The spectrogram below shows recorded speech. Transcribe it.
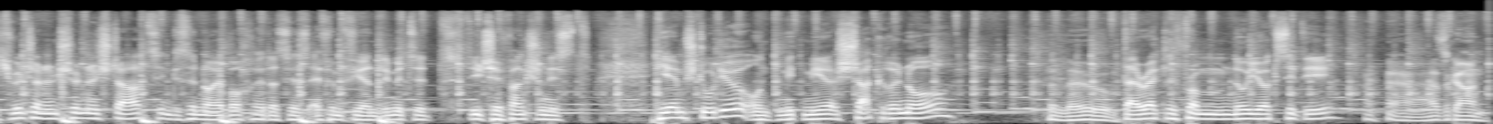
Ich wünsche einen schönen Start in diese neue Woche. Das hier ist FM4 Unlimited. DJ Functionist hier im Studio und mit mir Jacques Renault. Hello. Directly from New York City. How's it going?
